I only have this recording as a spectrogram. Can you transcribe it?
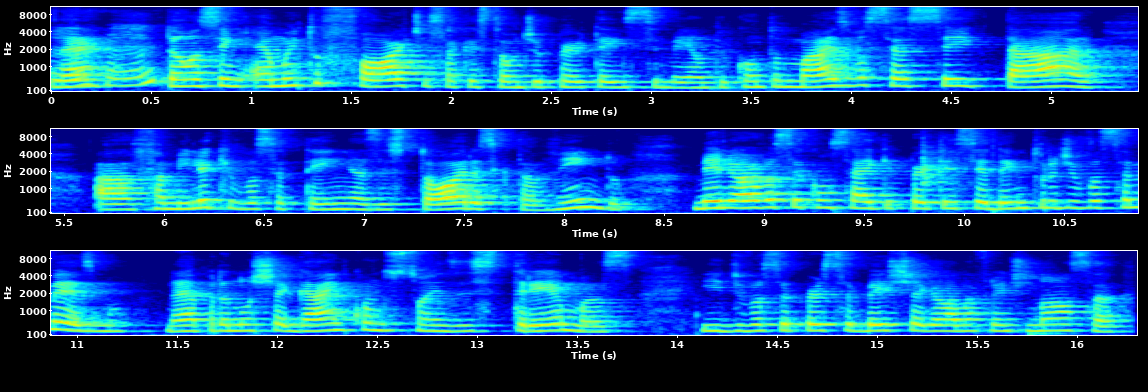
Né? Uhum. Então, assim, é muito forte essa questão de pertencimento. E quanto mais você aceitar a família que você tem, as histórias que tá vindo, melhor você consegue pertencer dentro de você mesmo, né? Para não chegar em condições extremas e de você perceber e chegar lá na frente, nossa,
